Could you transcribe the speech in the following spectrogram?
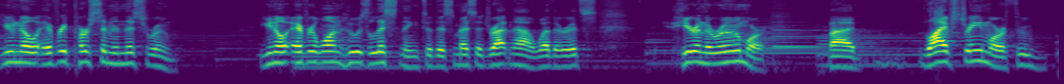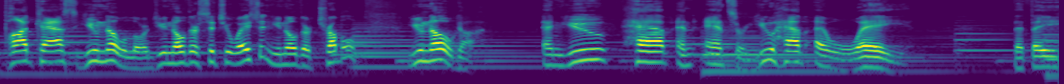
you know every person in this room. You know everyone who is listening to this message right now, whether it's here in the room or by live stream or through podcast. You know, Lord. You know their situation. You know their trouble. You know, God and you have an answer. You have a way that they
